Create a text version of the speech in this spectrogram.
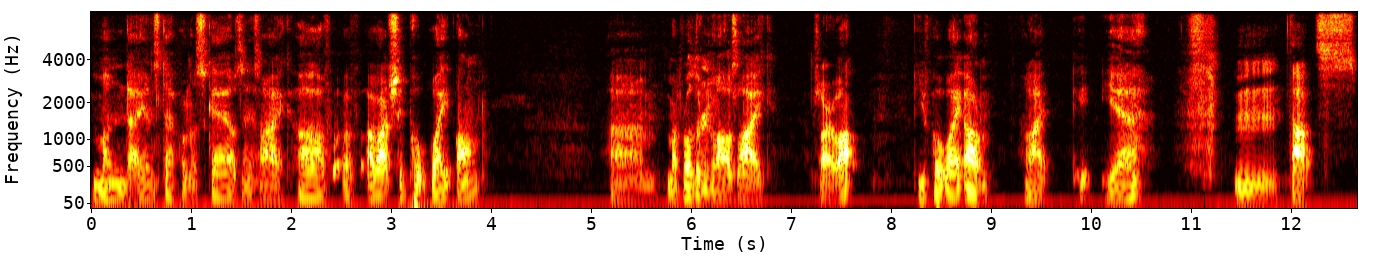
Monday and step on the scales and it's like, oh, I've, I've, I've actually put weight on. Um, my brother in law's like, sorry, what? You've put weight on? I'm like, yeah. Mm, that's,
